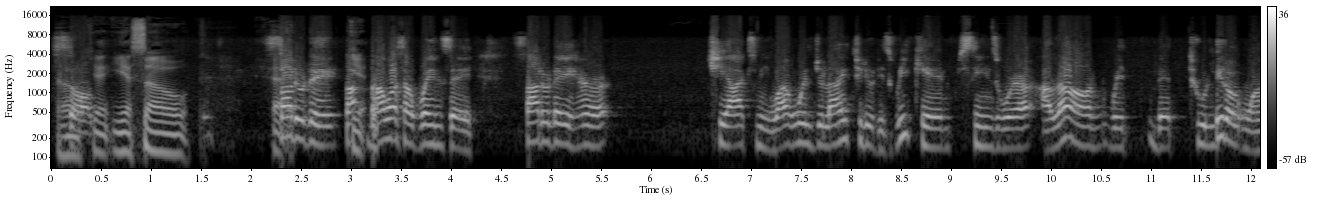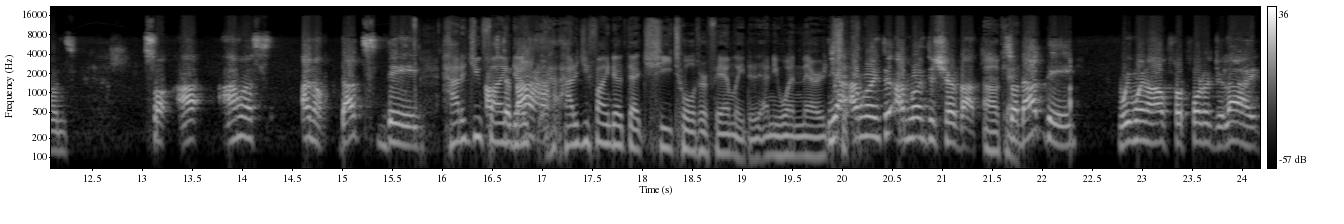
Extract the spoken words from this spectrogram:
So okay. Yeah. So uh, Saturday, that, yeah. that was a Wednesday. Saturday, her she asked me, "What would you like to do this weekend?" Since we're alone with the two little ones, so I, I was, I know that's the how did you find out? that- How did you find out that she told her family? Did anyone there? Yeah, say- I'm going to I'm going to share that. Okay. So that day we went out for Fourth of July,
